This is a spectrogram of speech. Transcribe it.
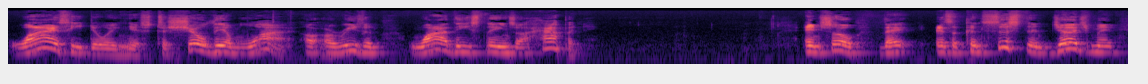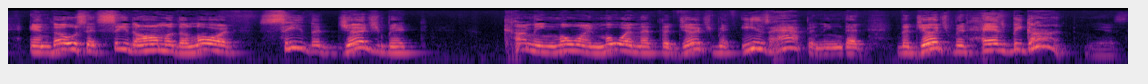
why is he doing this? To show them why, a, a reason why these things are happening. And so there is a consistent judgment, and those that see the arm of the Lord see the judgment coming more and more, and that the judgment is happening, that the judgment has begun. Yes.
